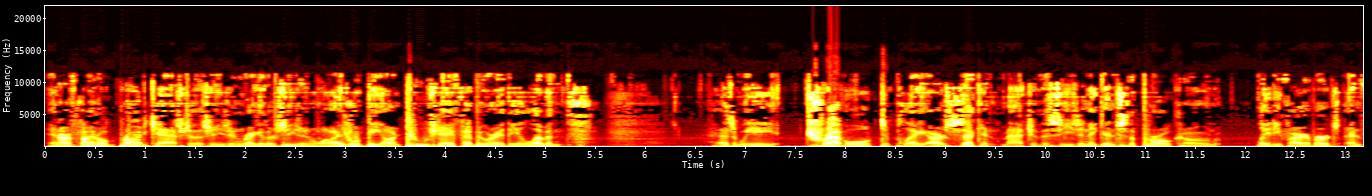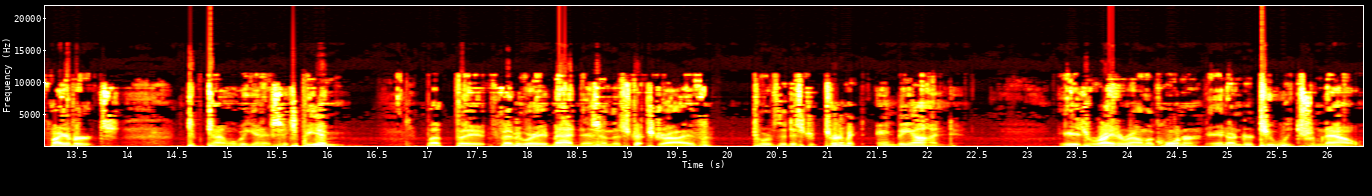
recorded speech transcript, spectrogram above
And our final broadcast of the season, regular season wise, will be on Tuesday, February the 11th. As we travel to play our second match of the season against the Pearl-Cohn Lady Firebirds and Firebirds. Tip time will begin at 6 p.m. But the February madness and the stretch drive towards the district tournament and beyond is right around the corner in under two weeks from now.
